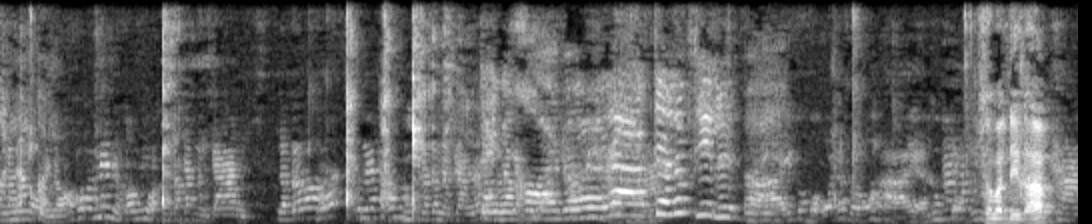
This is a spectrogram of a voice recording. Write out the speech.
คนนั่งก่อนเนาะเพราะว่าแม่หนูก็เอาหัวเป็นประกันเหมือนกัน แล้วก็คุณแม่ก็เอาหัวเป็นประกันเหมือนกันแล้วใจก็คอยเธอรักเธอทุกทีเลยไปหายเขาบอกว่าถ้าเราว่าหายอะลูกแบบนี้สวัสดีครับค่ะ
